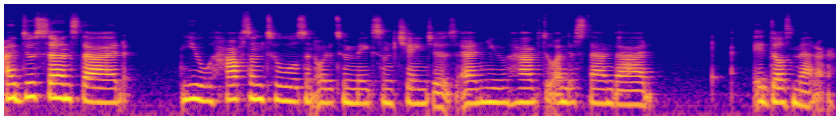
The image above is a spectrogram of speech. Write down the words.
I do sense that you have some tools in order to make some changes, and you have to understand that it does matter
